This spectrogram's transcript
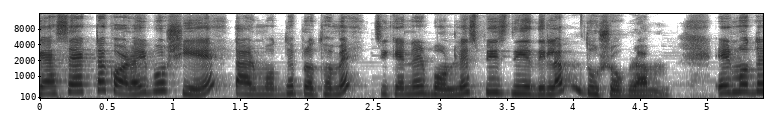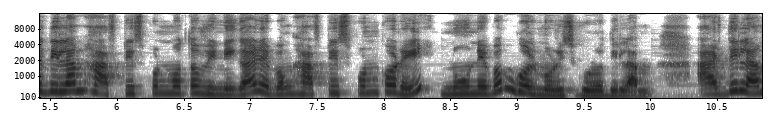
গ্যাসে একটা কড়াই বসিয়ে তার মধ্যে প্রথমে চিকেনের বোনলেস পিস দিয়ে দিলাম দুশো গ্রাম। এর মধ্যে দিলাম হাফ টিস্পুন মতো ভিনিগার এবং হাফ টিস্পুন করেই নুন এবং গোলমরিচ গুঁড়ো দিলাম। আর দিলাম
